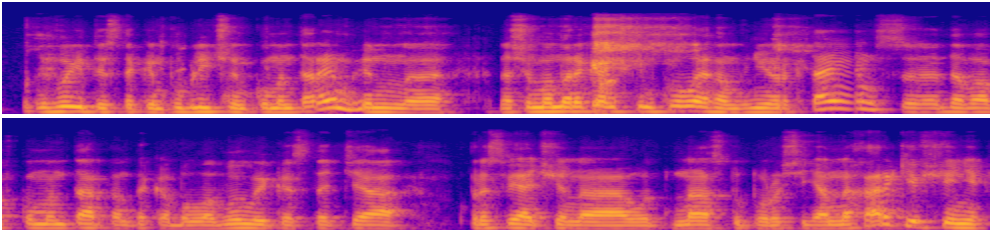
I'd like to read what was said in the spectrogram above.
вийти з таким публічним коментарем. Він е, нашим американським колегам в Нью-Йорк Таймс е, давав коментар. Там така була велика стаття, присвячена от наступу росіян на Харківщині.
